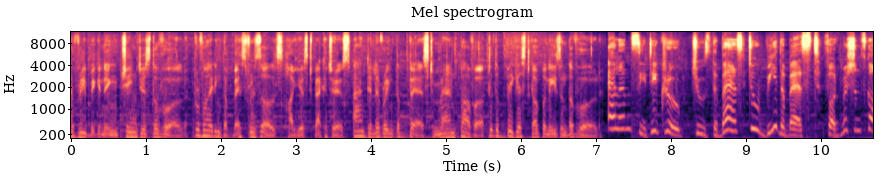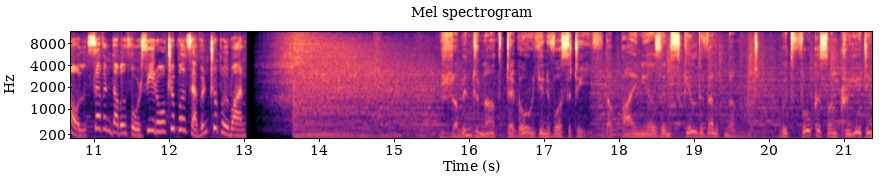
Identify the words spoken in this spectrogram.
every beginning changes the world, providing the best results, highest packages, and delivering the best manpower to the biggest companies in the world. LNCT Group. Choose the best to be the best. For admissions, call 7440 777 Rabindranath Tagore University, the pioneers in skill development with focus on creating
